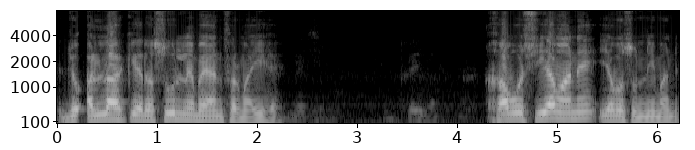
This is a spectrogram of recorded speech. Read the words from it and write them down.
جو اللہ کے رسول نے بیان فرمائی ہے۔ خواہ وہ شیعہ مانے یا وہ سنی مانے۔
